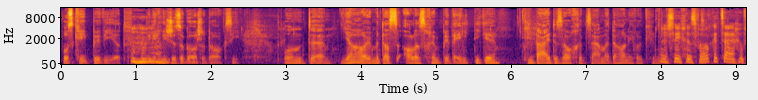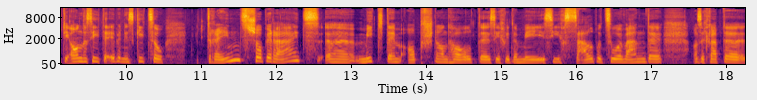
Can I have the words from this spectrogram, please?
wo es kippen wird. Mhm. Vielleicht ist er sogar schon da gewesen. Und äh, ja, ob wir das alles können bewältigen können, die beiden Sachen zusammen, da habe ich wirklich... Das ist sicher ein Fragezeichen. Auf der anderen Seite eben, es gibt so Trends schon bereits, äh, mit dem Abstand halten, sich wieder mehr sich selber zuwenden. Also ich glaube, da,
